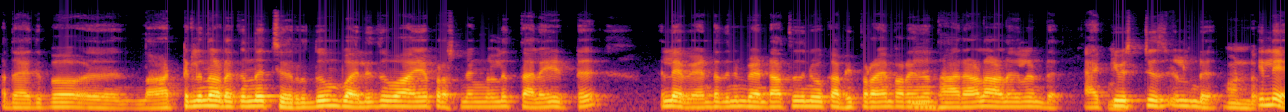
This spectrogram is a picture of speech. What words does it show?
അതായത് ഇപ്പോൾ നാട്ടിൽ നടക്കുന്ന ചെറുതും വലുതുമായ പ്രശ്നങ്ങളിൽ തലയിട്ട് അല്ലേ വേണ്ടതിനും വേണ്ടാത്തതിനും ഒക്കെ അഭിപ്രായം പറയുന്ന ധാരാളം ആളുകളുണ്ട്. ആക്ടിവിസ്റ്റുകളുണ്ട്. ഇല്ലേ?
